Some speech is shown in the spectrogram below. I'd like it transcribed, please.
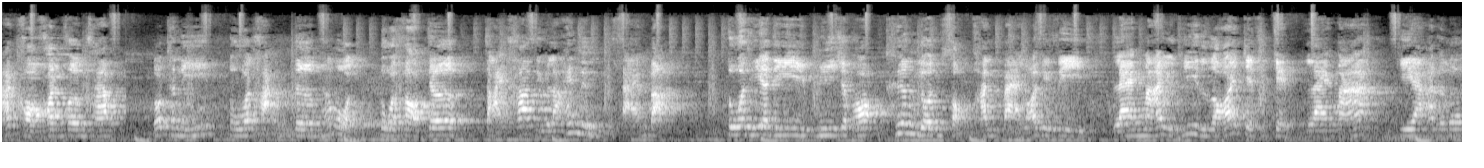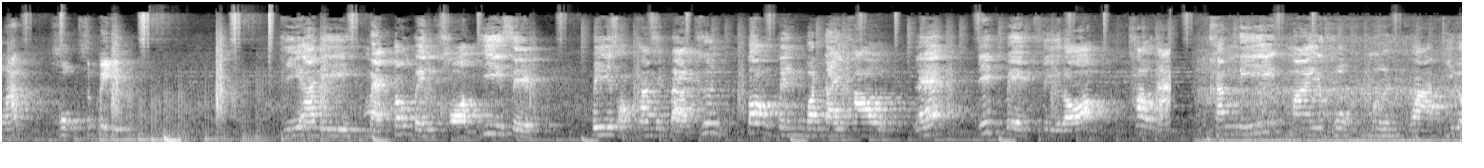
อัดขอคอนเฟิร์มครับ รถคันนี้ตัวถังเดิมทั้งหมด ตรวจสอบเจอจ่ายค่าเสียเวลาให้1 0 0 0 0แสนบาท ตัว TRD มีเฉพาะเครื่องยนต์ 2,800ซีซีแรงม้าอยู่ที่ 177 แรงม้า เกียร์อัตโนมัติ 6 สปีด TRD แม็กต้องเป็นขอบ 20 ปี 2018 ขึ้นต้องเป็นบันไดเทาและดิสเบรก4ล้อเท่านั้น คันนี้ไม่60,000 กว่ากิโล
